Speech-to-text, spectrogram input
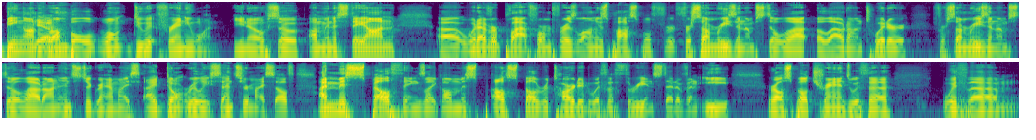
being on Yeah. Rumble won't do it for anyone, you know. So I'm gonna stay on. Uh, whatever platform for as long as possible. For for some reason, I'm still allowed on Twitter. For some reason, I'm still allowed on Instagram. I, I don't really censor myself. I misspell things like I'll miss I'll spell retarded with a three instead of an e, or I'll spell trans with a with um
